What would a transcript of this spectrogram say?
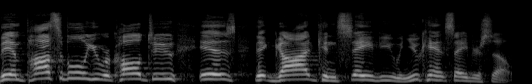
The impossible you were called to is that God can save you and you can't save yourself.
